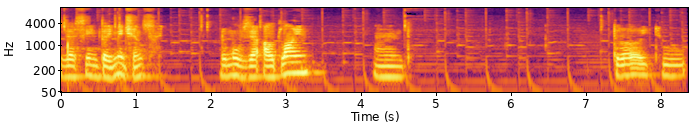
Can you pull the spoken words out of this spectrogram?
the same dimensions. Remove the outline and try to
